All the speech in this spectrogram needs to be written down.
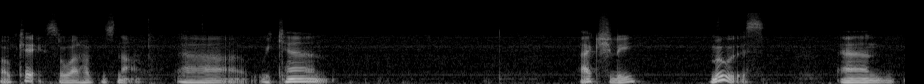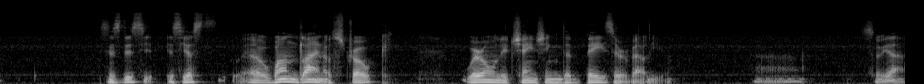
Okay, so what happens now? Uh, we can actually move this. And since this is just uh, one line of stroke, we're only changing the Bezier value. Uh, so yeah,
